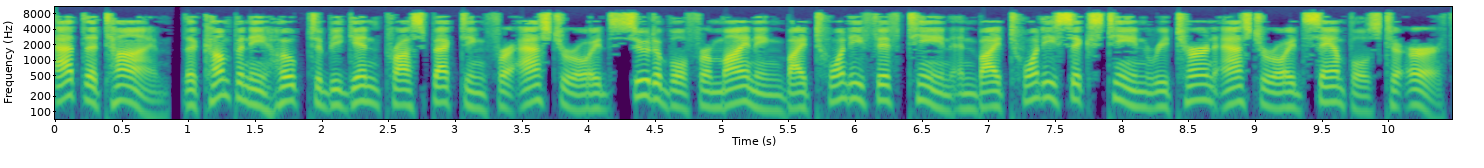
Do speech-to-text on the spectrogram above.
At the time, the company hoped to begin prospecting for asteroids suitable for mining by 2015 and by 2016 return asteroid samples to Earth.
